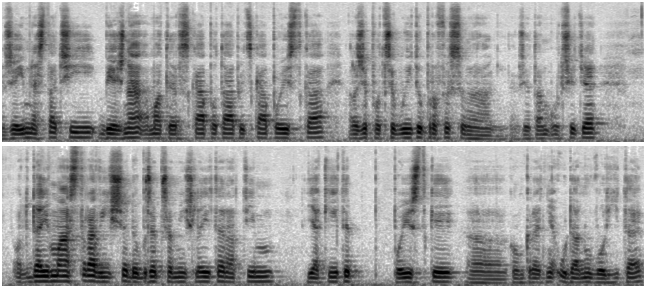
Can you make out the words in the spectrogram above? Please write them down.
že jim nestačí běžná amatérská potápická pojistka, ale že potřebují tu profesionální. Takže tam určitě od Dive Mastera výše dobře přemýšlejte nad tím, jaký ty pojistky eh, konkrétně u Danu volíte,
